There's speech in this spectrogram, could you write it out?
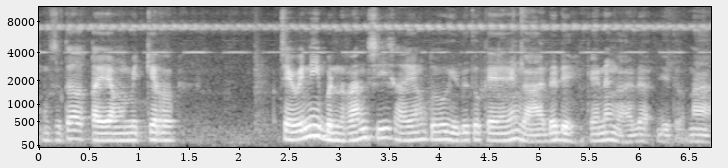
maksudnya kayak yang mikir cewek nih beneran sih sayang tuh gitu tuh kayaknya nggak ada deh kayaknya nggak ada gitu nah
